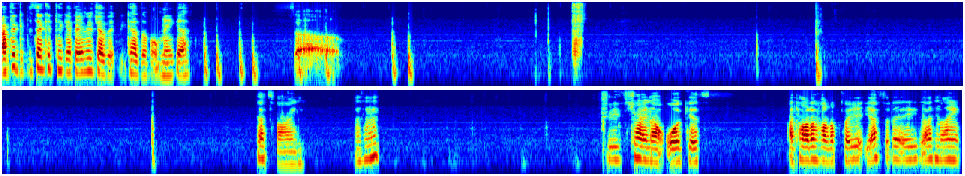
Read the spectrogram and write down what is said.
I figured I could take advantage of it because of Omega. So. That's fine. Mm-hmm. She's trying out Orcust. I taught her how to play it yesterday, that night.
